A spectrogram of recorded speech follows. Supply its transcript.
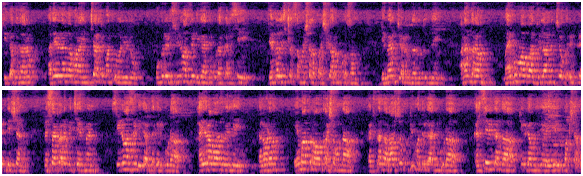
సీతక్క గారు అదేవిధంగా మన ఇన్ఛార్జ్ మంత్రివర్యులు పొంగులేటి శ్రీనివాసరెడ్డి గారిని కూడా కలిసి జర్నలిస్టుల సమస్యల పరిష్కారం కోసం డిమాండ్ చేయడం జరుగుతుంది. అనంతరం మహబూబాబాద్ జిల్లా నుంచి ఒక representation press academy chairman Srinivas Reddy గారి దగ్గరికి కూడా హైదరాబాద్ వెళ్ళి కలవడం. ఏమాత్రం అవకాశం ఉన్నా ఖచ్చితంగా రాష్ట్ర ముఖ్యమంత్రి గారిని కూడా కలిసే విధంగా టీడబ్ల్యూఐఏ పక్షాన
